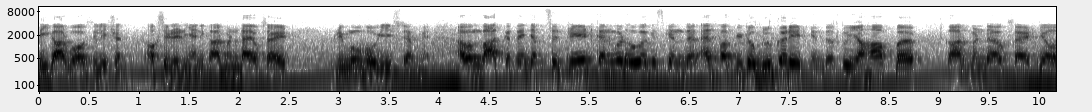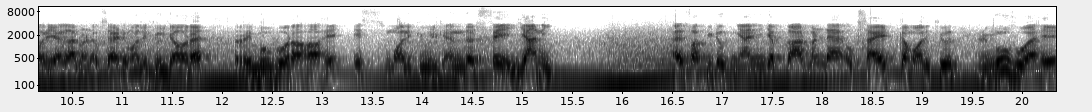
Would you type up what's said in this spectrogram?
de carbo oxidation oxidate यानी कार्बन डाइऑक्साइड रिमूव होगी इस स्टेप में। अब हम बात करते हैं जब सिट्रेट कन्वर्ट होगा किसके अंदर? अल्फ़ा कीटो ग्लूकारेट के अंदर। तो यहाँ पर कार्बन डाइऑक्साइड क्या हो रही है? कार्बन डाइऑक्साइड मॉलिक्यूल क्या हो रहा है? रिमूव हो रहा है इस मॉलिक्यूल के अंदर से। यानी अल्फ़ा कीटो यानी जब कार्बन डाइऑक्साइड का मॉलिक्यूल रिमूव हुआ है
